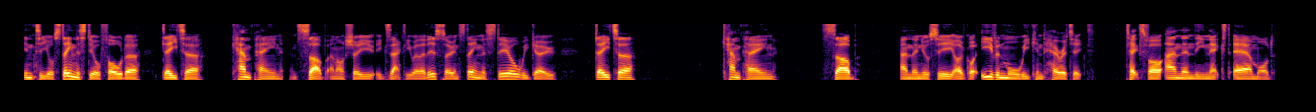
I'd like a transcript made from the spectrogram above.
into your stainless steel folder, data, campaign, and sub, and I'll show you exactly where that is. So in stainless steel, we go data, campaign, sub, and then you'll see I've got even more weakened heretic text file, and then the next heir mod.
